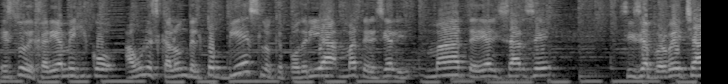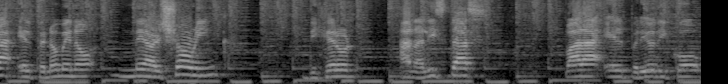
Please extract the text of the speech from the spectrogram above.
Esto dejaría a México a un escalón del top 10, lo que podría materializarse si se aprovecha el fenómeno nearshoring, dijeron analistas para el periódico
